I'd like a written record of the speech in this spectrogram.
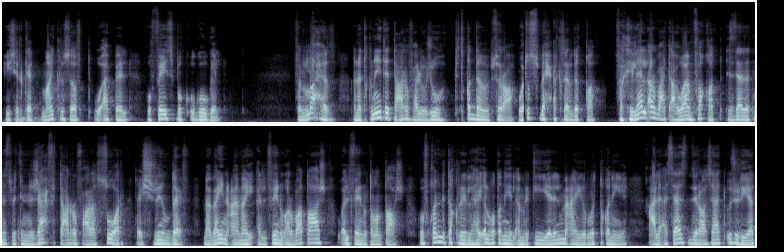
في شركة مايكروسوفت وأبل وفيسبوك وجوجل. فنلاحظ أن تقنية التعرف على الوجوه بتتقدم بسرعة وتصبح أكثر دقة. فخلال أربعة أعوام فقط ازدادت نسبة النجاح في التعرف على الصور 20 ضعف ما بين عامي 2014 و 2018 وفقا لتقرير الهيئة الوطنية الأمريكية للمعايير والتقنية على أساس دراسات أجريت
